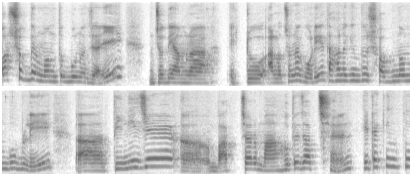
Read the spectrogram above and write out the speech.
দর্শকদের মন্তব্য অনুযায়ী যদি আমরা একটু আলোচনা করি, তাহলে কিন্তু শবনম বুবলি তিনি যে বাচ্চার মা হতে যাচ্ছেন, এটা কিন্তু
